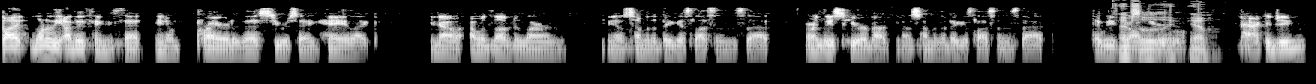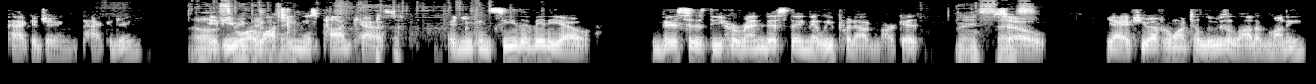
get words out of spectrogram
But one of the other things that, you know, prior to this, you were saying, hey, like, you know, I would love to learn, you know, some of the biggest lessons that, or at least hear about, you know, some of the biggest lessons that, that we've Absolutely. gone through. Yeah. Packaging, packaging, packaging. Oh, if you are watching this podcast and you can see the video, this is the horrendous thing that we put out in market. Nice. nice. So, yeah, if you ever want to lose a lot of money,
